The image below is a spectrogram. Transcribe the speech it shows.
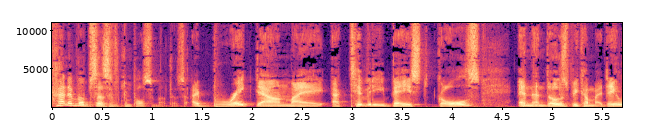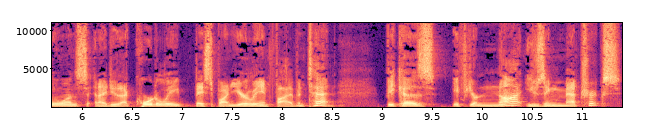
kind of obsessive compulsive about this. I break down my activity based goals, and then those become my daily ones. And I do that quarterly based upon yearly and five and 10. Because if you're not using metrics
